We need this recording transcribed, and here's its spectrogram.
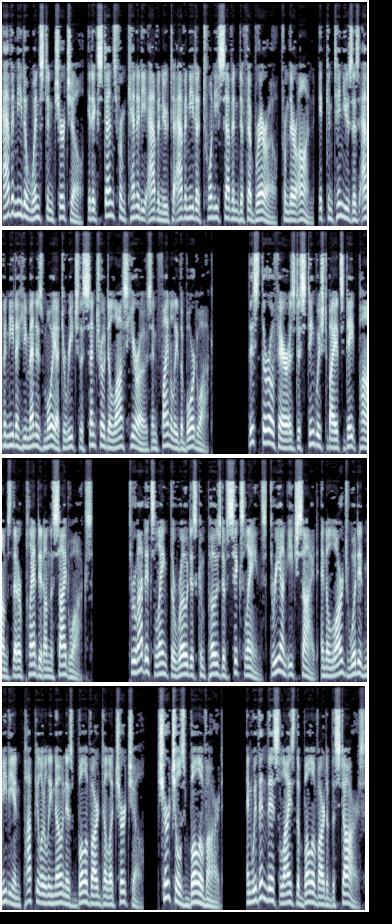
Avenida Winston Churchill, it extends from Kennedy Avenue to Avenida 27 de Febrero, from there on, it continues as Avenida Jiménez Moya to reach the Centro de los Heroes and finally the boardwalk. This thoroughfare is distinguished by its date palms that are planted on the sidewalks. Throughout its length the road is composed of six lanes three on each side and a large wooded median popularly known as Boulevard de la Churchill Churchill's Boulevard, and within this lies the Boulevard of the Stars.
